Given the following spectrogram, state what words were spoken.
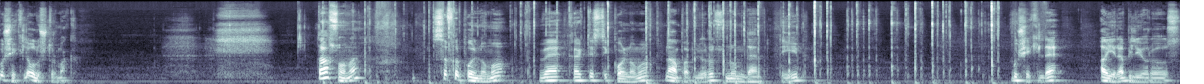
bu şekilde oluşturmak. Daha sonra sıfır polinomu ve karakteristik polinomu ne yapabiliyoruz? Num'den deyip bu şekilde ayırabiliyoruz.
